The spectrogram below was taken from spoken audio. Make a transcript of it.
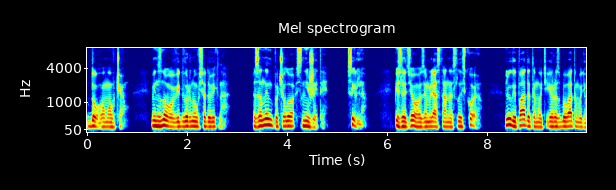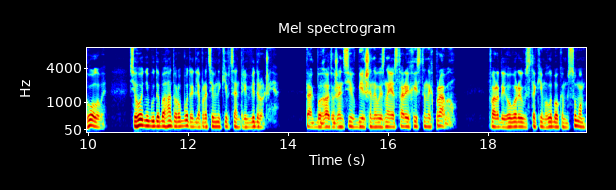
довго мовчав. Він знову відвернувся до вікна. За ним почало сніжити сильно. Після цього земля стане слизькою. Люди падатимуть і розбиватимуть голови. Сьогодні буде багато роботи для працівників центрів відродження. Так багато жінців більше не визнає старих істинних правил. Фарадей говорив з таким глибоким сумом,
